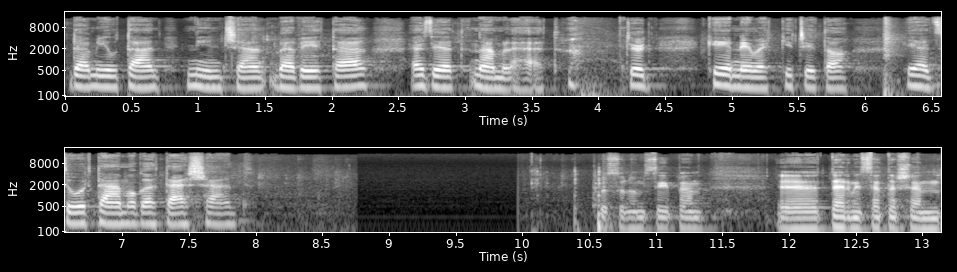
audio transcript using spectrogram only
de miután nincsen bevétel, ezért nem lehet. Úgyhogy kérném egy kicsit a jegyzúr támogatását. Köszönöm szépen. Természetesen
